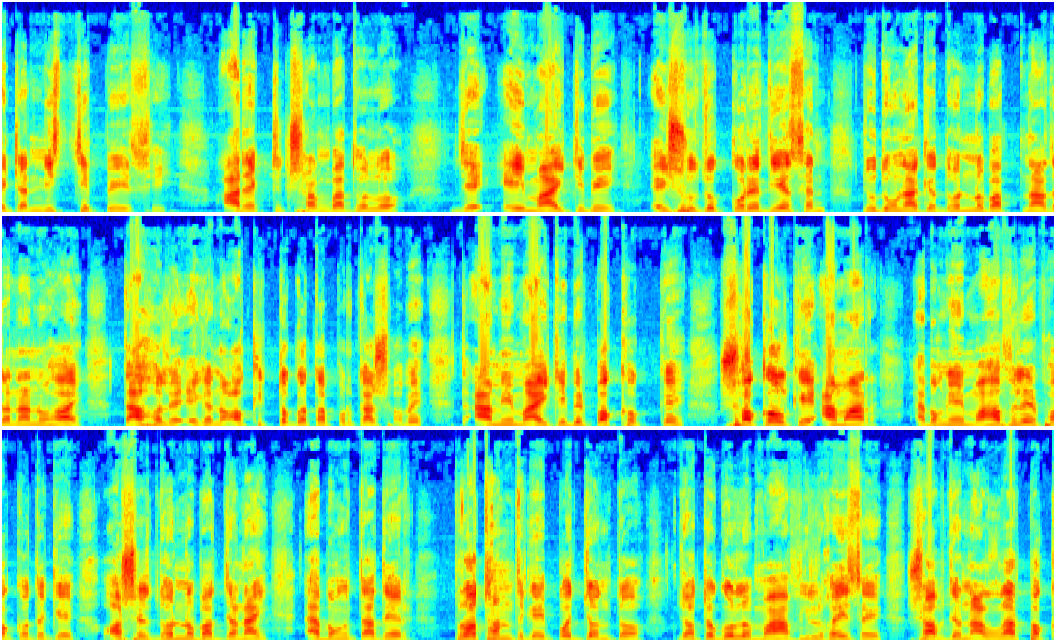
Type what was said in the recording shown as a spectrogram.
এটা নিশ্চিত পেয়েছি। আরেকটি সংবাদ হলো যে এই মাই টিভি এই সুযোগ করে দিয়েছেন। যদি ওনাকে ধন্যবাদ না জানানো হয়, তাহলে এখানে অকৃতজ্ঞতা প্রকাশ হবে। আমি মাই টিভির পক্ষকে, সকলকে আমার এবং এই মাহফিলের পক্ষ থেকে অশেষ ধন্যবাদ জানাই এবং তাদের প্রথম থেকে পর্যন্ত যতগুলো মাহফিল হয়েছে সবজন আল্লাহর পক্ষ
